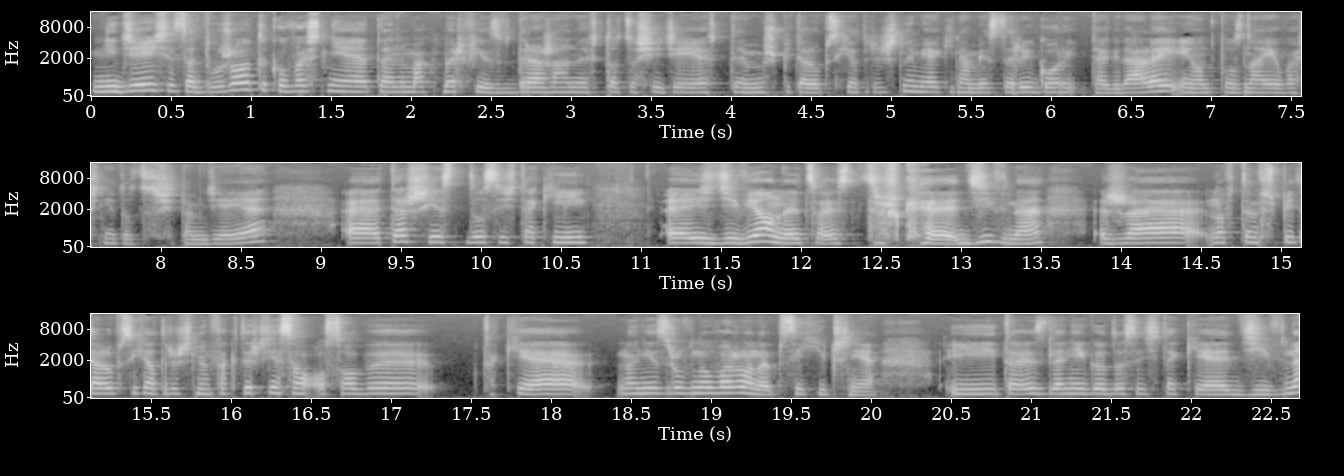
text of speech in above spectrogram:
nie dzieje się za dużo, tylko właśnie ten McMurphy jest wdrażany w to, co się dzieje w tym szpitalu psychiatrycznym, jaki tam jest rygor i tak dalej, i on poznaje właśnie to, co się tam dzieje. E, Też jest dosyć taki e, zdziwiony, co jest troszkę dziwne, że no w tym szpitalu psychiatrycznym faktycznie są osoby takie no niezrównoważone psychicznie i to jest dla niego dosyć takie dziwne.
